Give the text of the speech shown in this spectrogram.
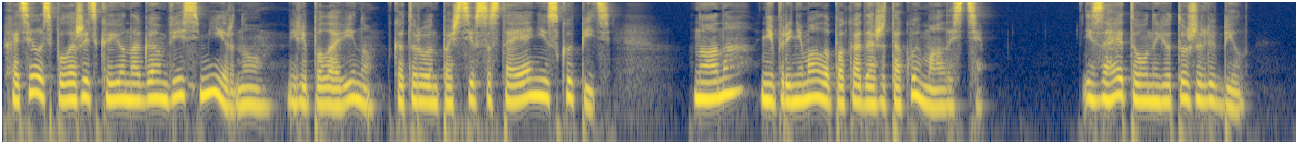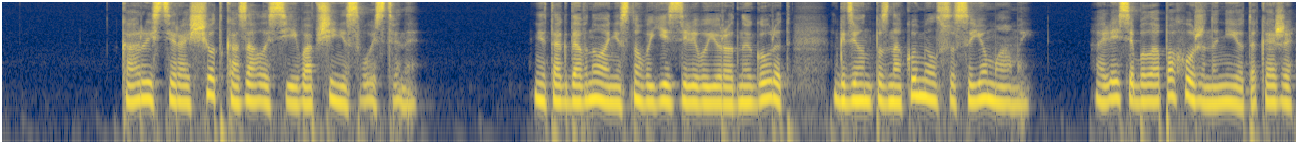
Хотелось положить к ее ногам весь мир, ну, или половину, которую он почти в состоянии искупить – но она не принимала пока даже такой малости. И за это он ее тоже любил. Корысть и расчет, казалось, ей вообще не свойственны. Не так давно они снова ездили в ее родной город, где он познакомился с ее мамой. Олеся была похожа на нее, такая же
